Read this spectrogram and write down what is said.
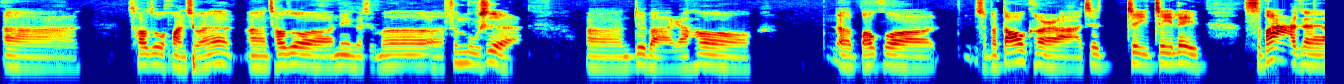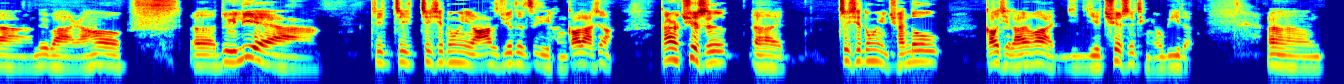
啊，操作缓存，啊，操作那个什么分布式，嗯，对吧？然后，呃，包括什么 Docker 啊，这这这一类 Spark 呀，对吧？然后，呃，队列啊，这这这些东西啊，觉得自己很高大上，但是确实，呃，这些东西全都。搞起来的话，也也确实挺牛逼的，嗯，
